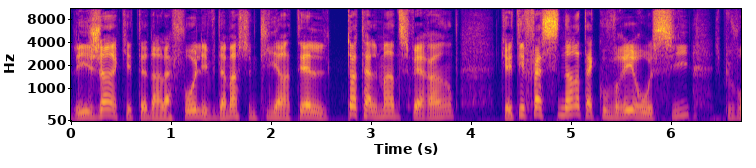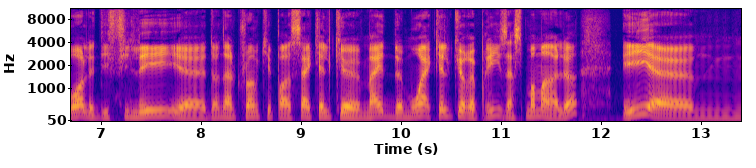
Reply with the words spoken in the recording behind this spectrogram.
les gens qui étaient dans la foule. Évidemment, c'est une clientèle totalement différente qui a été fascinante à couvrir aussi. J'ai pu voir le défilé Donald Trump qui est passé à quelques mètres de moi à quelques reprises à ce moment-là. Et euh,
